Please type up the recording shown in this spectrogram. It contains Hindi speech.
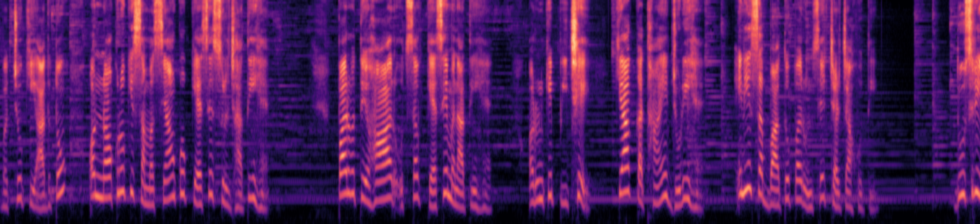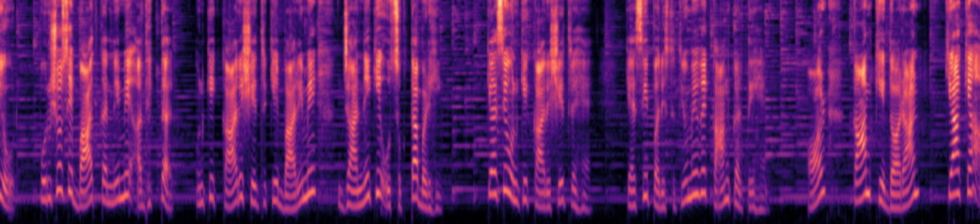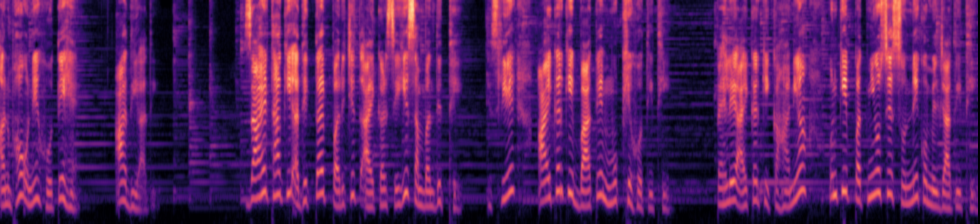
बच्चों की आदतों और नौकरों की समस्याओं को कैसे सुलझाती हैं? पर्व, त्योहार, उत्सव कैसे मनाती हैं? और उनके पीछे क्या कथाएँ जुड़ी हैं? इन्हीं सब बातों पर उनसे चर्चा होती। दूसरी ओर, पुरुषों से बात करने में अधिकतर उनके कार्य क्षेत्र के बारे में जानने की उत्सुकता बढ़ी। कैसे उनके कार्य क्षेत्र हैं? कैसी परिस्थितियों में वे काम करते हैं? और काम के दौरान क्या क्या अनुभव उन्हें होते हैं? आदि आदि। ज़ाहिर था कि अधिकतर परिचित आयकर से ही संबंधित थे, इसलिए आयकर की बातें मुख्य होती थी। पहले आयकर की कहानियाँ उनकी पत्नियों से सुनने को मिल जाती थी।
